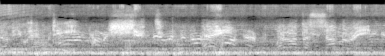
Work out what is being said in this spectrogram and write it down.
WMD. Shit! Hey! What about the submarine?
